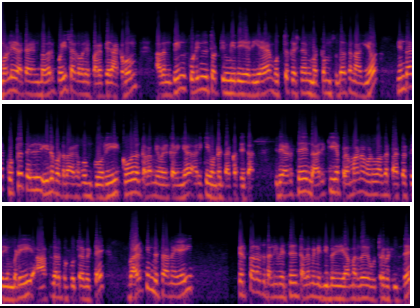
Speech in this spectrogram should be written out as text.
முரளிராஜா என்பவர் பொய் தகவலை பரப்பியதாகவும் அதன் பின் குடிநீர் தொட்டி மீது ஏறிய முத்துகிருஷ்ணன் மற்றும் சுதர்சன் ஆகியோர் இந்த குற்றத்தில் ஈடுபட்டதாகவும் கூறி கூடுதல் தலைமை வழக்கறிஞர் அறிக்கை ஒன்றை தாக்கல் செய்தார். இதையடுத்து இந்த அறிக்கையை பிரமாண மனுவாக தாக்கல் செய்யும்படி ஆசை உத்தரவிட்டு வழக்கின் விசாரணையை பிற்பகலுக்கு தள்ளி வைத்து தலைமை நீதிபதி அமர்வு உத்தரவிட்டிருந்தது.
